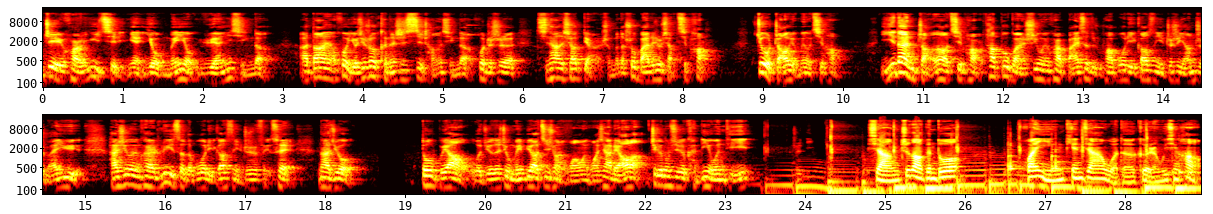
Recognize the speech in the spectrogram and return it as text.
这一块玉器里面有没有圆形的啊，当然或有些时候可能是细长形的，或者是其他的小点儿什么的，说白了就是小气泡。就找有没有气泡，一旦找到气泡，它不管是用一块白色的乳化玻璃告诉你这是羊脂白玉，还是用一块绿色的玻璃告诉你这是翡翠，那就都不要，我觉得就没必要继续往往往下聊了，这个东西就肯定有问题。想知道更多，欢迎添加我的个人微信号，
